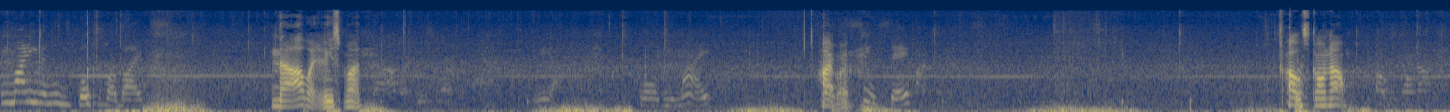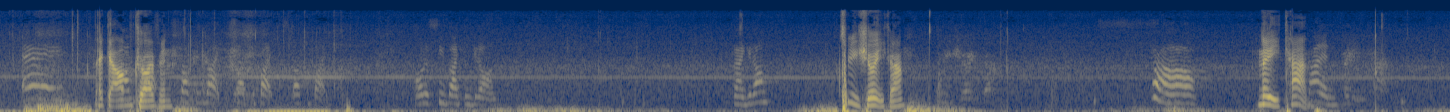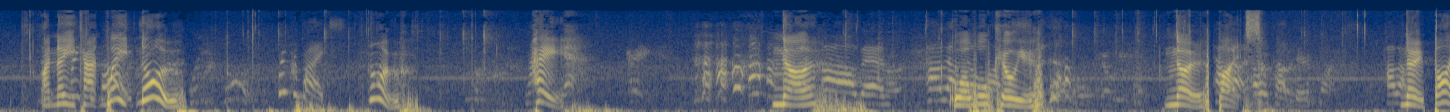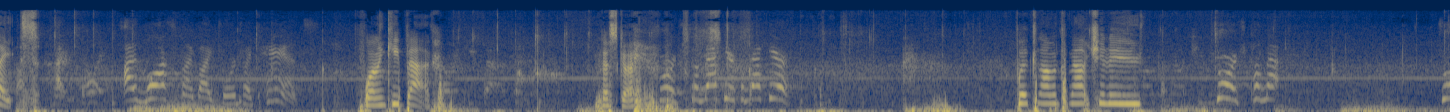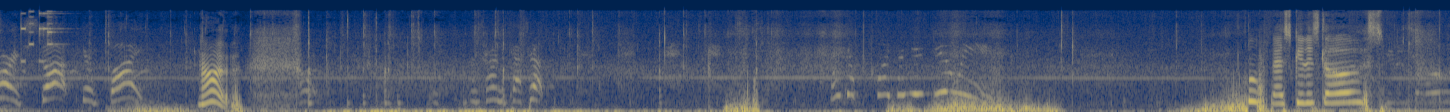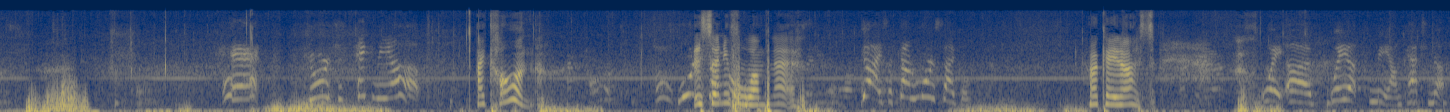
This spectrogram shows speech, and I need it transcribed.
We might even lose both of our bikes. Nah, I won't lose mine. Yeah. Well, you might. I Yeah, won't. Seems safe. Oh, what's going on? Hey! Okay, I'm driving. Stop, the bike, stop the bike, stop the bike. I want to see if I can get on. Can I get on? Pretty sure you can. Ah, No, you can. fine. I know you Break can. Wait, no, Break the bikes. no. Hey, no. Oh man. Well, we'll kill you. No, How bites. Helicopter? How about No, bites. I, I lost my bike, George. I can't. Well, then keep back. Let's go. George, come back here. Come back here. Where can I come out, Chili? George, come back. George, stop your bike. No. I'm trying to catch up. What the fuck are you doing? Ooh, let's get this guys. Eh, George, just pick me up. I can't. It's only for one player. Guys, I found a motorcycle. Okay, nice. Wait, uh, wait up for me. I'm catching up.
